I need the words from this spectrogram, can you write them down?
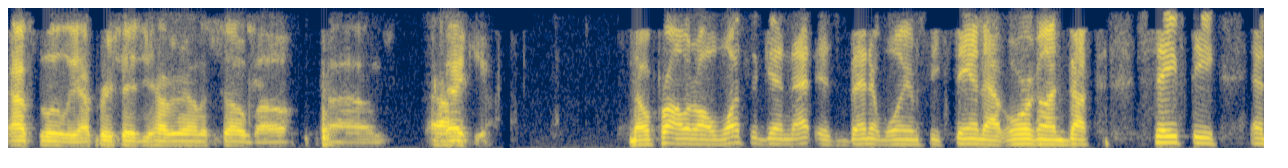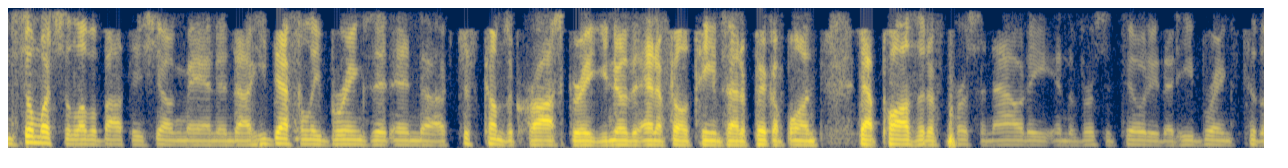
Absolutely. I appreciate you having me on the show, Bo. Um, thank you. No problem at all. Once again, that is Bennett Williams, the standout Oregon Duck safety, and so much to love about this young man. And uh, he definitely brings it and uh, just comes across great. You know, the NFL teams had to pick up on that positive personality and the versatility that he brings to the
